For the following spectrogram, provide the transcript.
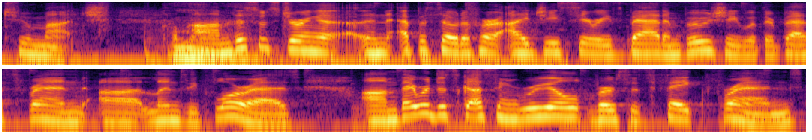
too much. Come on, Um, this was during a, an episode of her IG series Bad and Bougie with her best friend, uh, Lindsay Flores. Um, they were discussing real versus fake friends,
